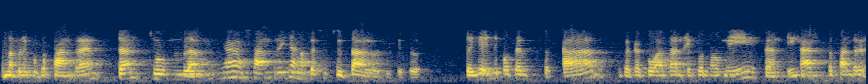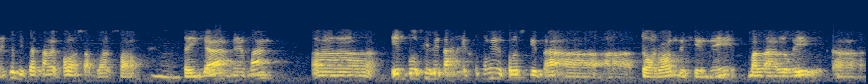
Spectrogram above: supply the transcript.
6 ribu pesantren dan jumlahnya santrinya hampir sejuta loh gitu sehingga ini potensi besar kekuatan ekonomi dan ingat pesantren itu bisa sampai pelosok-pelosok hmm. sehingga memang inklusivitas ekonomi terus kita uh, uh, dorong di sini melalui uh,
